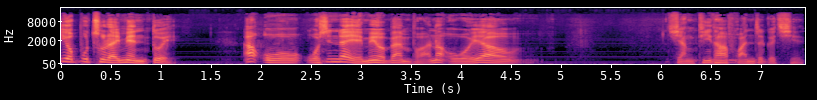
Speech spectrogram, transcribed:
又不出来面对。啊，我我现在也没有办法，那我要想替他还这个钱，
